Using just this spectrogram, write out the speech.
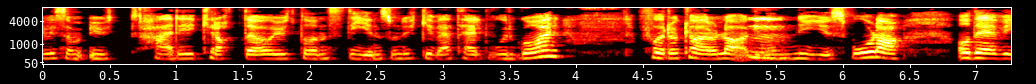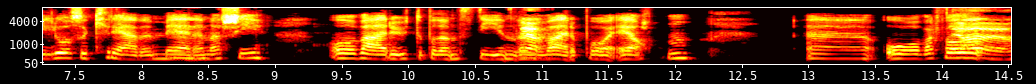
liksom ut her i krattet og ut på den stien som du ikke vet helt hvor går, for å klare å lage Mm. noen nye spor, da. Og det vil jo også kreve mer Mm. energi å være ute på den stien enn Ja. å være på E18. Uh, og i hvert fall Ja, ja,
